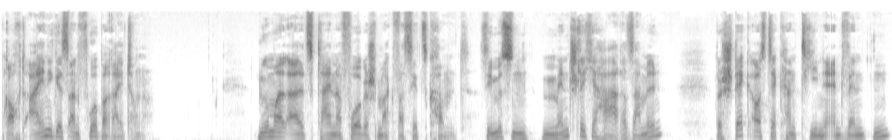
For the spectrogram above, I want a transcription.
braucht einiges an Vorbereitung. Nur mal als kleiner Vorgeschmack, was jetzt kommt. Sie müssen menschliche Haare sammeln, Besteck aus der Kantine entwenden,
